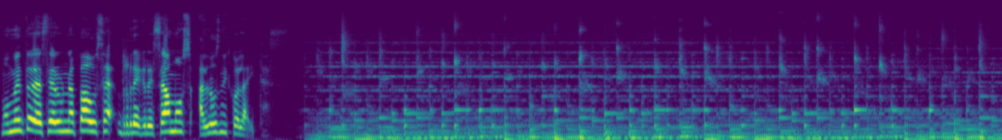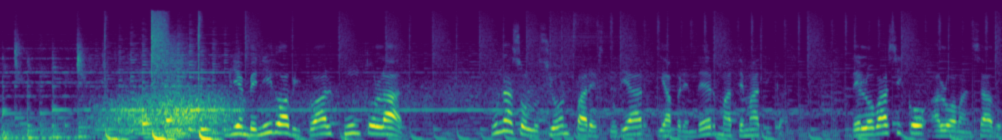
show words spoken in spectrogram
Momento de hacer una pausa, regresamos a los Nicolaitas. Bienvenido a Habitual.lat, una solución para estudiar y aprender matemáticas, de lo básico a lo avanzado.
